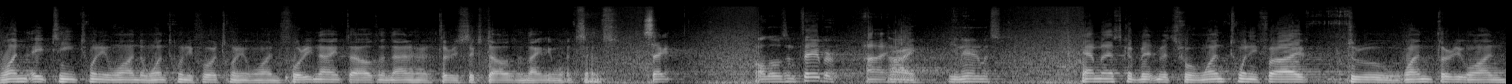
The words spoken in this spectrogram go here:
11821 to 12421, $49,936.91. Second. All those in favor? Aye. Aye. Unanimous. Ambulance commitments for 125 through 131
